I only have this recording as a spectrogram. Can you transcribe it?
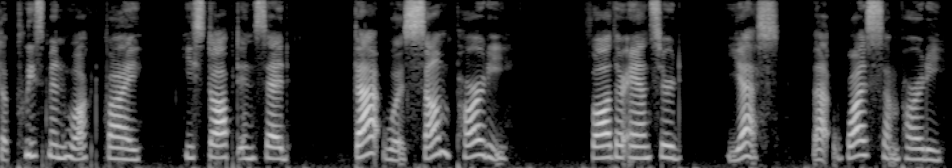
The policeman walked by. He stopped and said, That was some party. Father answered, Yes, that was some party.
